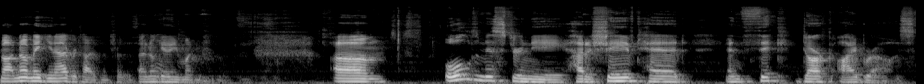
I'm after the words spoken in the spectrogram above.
not not making advertisement for this. I don't get any money from this. Um, old Mr. Ni had a shaved head and thick, dark eyebrows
